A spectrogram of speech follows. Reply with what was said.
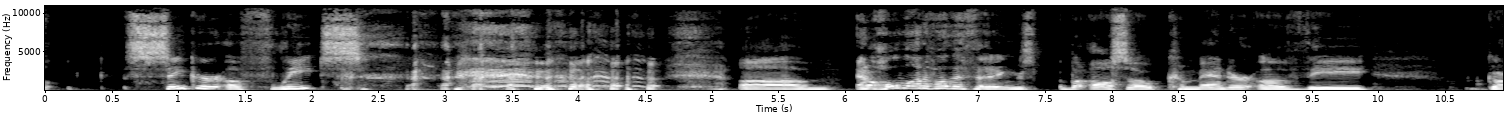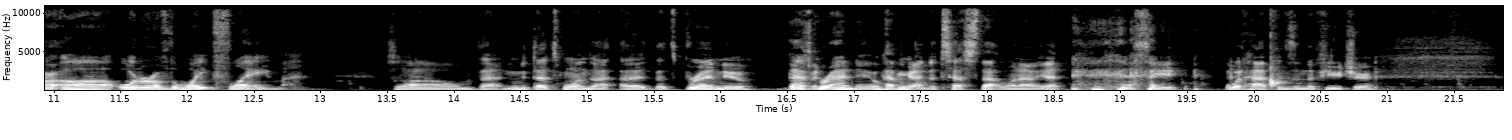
Sinker of Fleets, um, and a whole lot of other things, but also Commander of the Gar- uh, Order of the White Flame. So That that's one that uh, that's brand new. That's brand new. Haven't gotten to test that one out yet. We'll see what happens in the future.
